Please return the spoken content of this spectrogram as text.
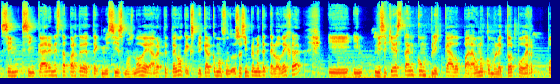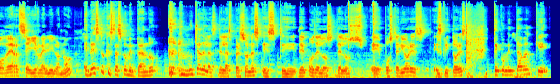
sin, sin caer en esta parte de tecnicismos, ¿no? De, a ver, te tengo que explicar cómo funciona, o sea, simplemente te lo deja y, ni siquiera es tan complicado para uno como lector poder, poder seguirle el hilo, ¿no? En esto que estás comentando, muchas de las, de las personas este, o de los, de los eh, posteriores escritores te comentaban que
